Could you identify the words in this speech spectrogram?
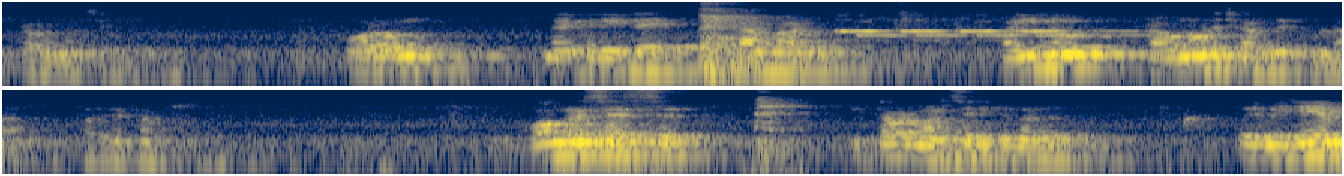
ഇത്തവണ മത്സരിക്കുന്നത്. കോറോം മേഖലയിലെ എട്ടാം വാർഡും പയ്യന്നൂർ ടൗണോട് ചേർന്നിട്ടുള്ള പതിനെട്ടാം വാർഡ്. കോൺഗ്രസ് എസ് ഇത്തവണ മത്സരിക്കുന്നത് ഒരു വിജയം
